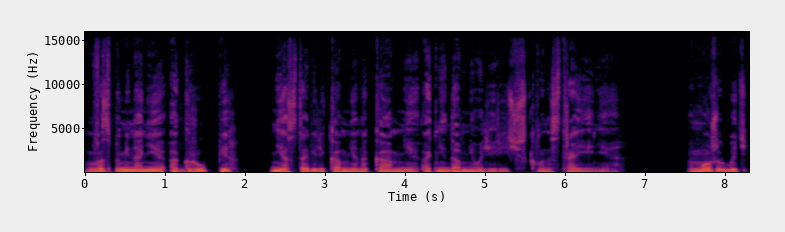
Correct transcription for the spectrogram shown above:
Воспоминания о группе не оставили камня на камне от недавнего лирического настроения. Может быть,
